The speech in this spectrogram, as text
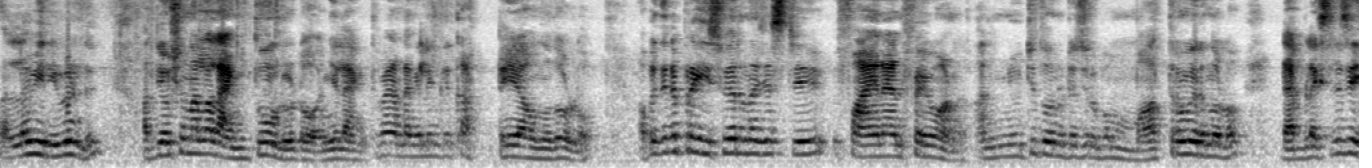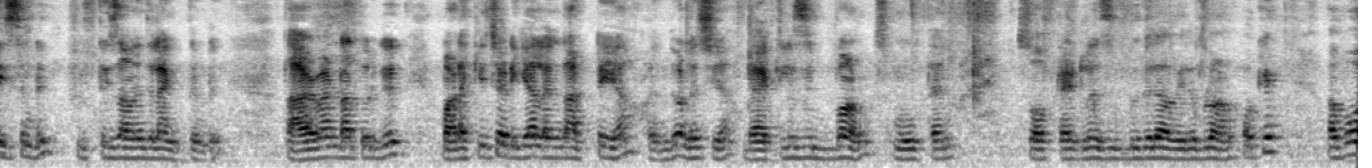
നല്ല വിരിവുണ്ട്. അത്യാവശ്യം നല്ല ലെങ്ത്തും ഉണ്ട് കേട്ടോ. ഇനി ലെങ്ത് വേണ്ടെങ്കിൽ എനിക്ക് കട്ട് ചെയ്യാവുന്നതേ ഉള്ളൂ. അപ്പോൾ ഇതിന്റെ പ്രൈസ് വരുന്നത് ജസ്റ്റ് ഫൈവ് ആൻഡ് ഫൈവ് ആണ്. അഞ്ഞൂറ്റി തൊണ്ണൂറ്റഞ്ച് രൂപ മാത്രം വരുന്നുള്ളൂ. ഡബിൾ എക്സിൽ സൈസ് ഉണ്ട്. ഫിഫ്റ്റി സെവൻ ഇഞ്ച് ലെങ്ത് ഉണ്ട്. താഴെ വേണ്ടാത്തവർക്ക് മടക്കി ചടിക്കുക അല്ലെങ്കിൽ കട്ട് ചെയ്യുക എന്ത് വേണമെങ്കിൽ ചെയ്യാം ബാക്കിൽ സിബാണ് സ്മൂത്ത് ആൻഡ് സോഫ്റ്റ് ആയിട്ടുള്ള സിബ് ഇതിൽ അവൈലബിൾ ആണ്. ഓക്കെ അപ്പോൾ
